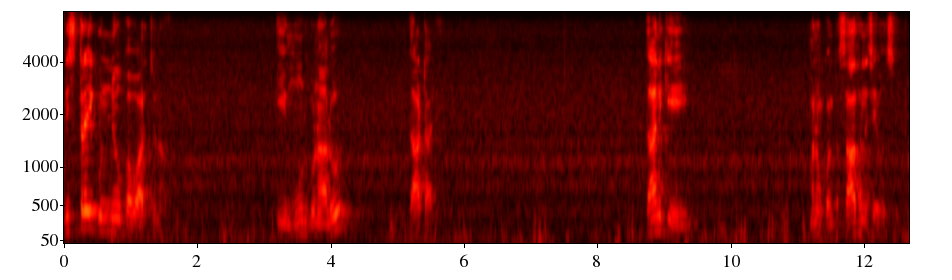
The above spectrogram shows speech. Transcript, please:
నిస్త్రైగుణ్యో భవార్జున ఈ మూడు గుణాలు దాటాలి. దానికి మనం కొంత సాధన చేయవలసి ఉంటుంది.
